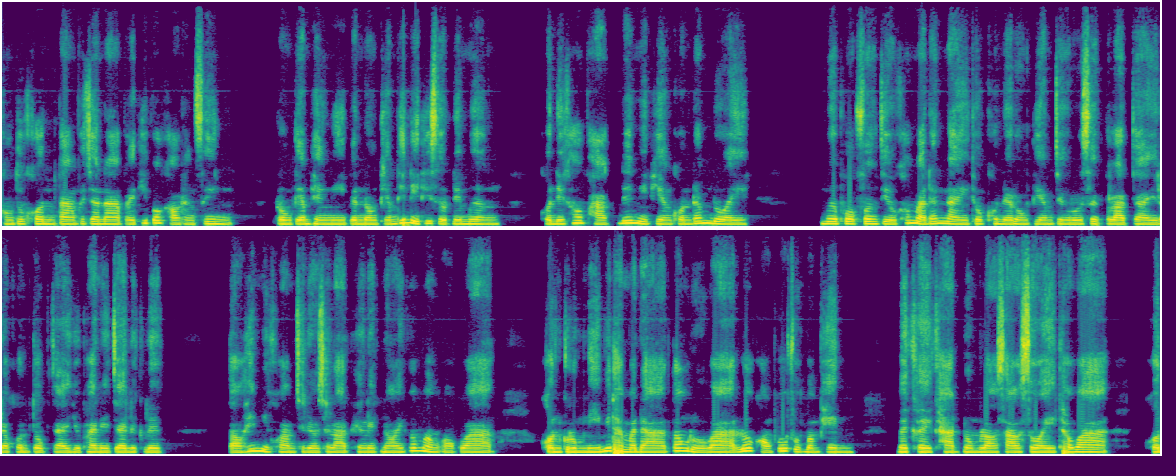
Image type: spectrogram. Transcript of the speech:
ของทุกคนต่างพิจารณาไปที่พวกเขาทั้งสิ้น โรงเตรียมแห่งนี้เป็นโรงเตรียมที่ดีที่สุดในเมือง คนที่เข้าพักได้มีเพียงคนร่ำรวย เมื่อพวกเฟิงจิ๋วเข้ามาด้านในทุกคนในโรงเตรียมจึงรู้สึกประหลาดใจและคนตกใจอยู่ภายในใจลึกๆ ต่อให้มีความเฉลียวฉลาดเพียงเล็กน้อยก็มองออกว่า คนกลุ่มนี้ไม่ธรรมดาต้องรู้ว่าโลกของผู้ฝึกบำเพ็ญ ไม่เคยขาดนมรอสาวสวยทว่าคน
